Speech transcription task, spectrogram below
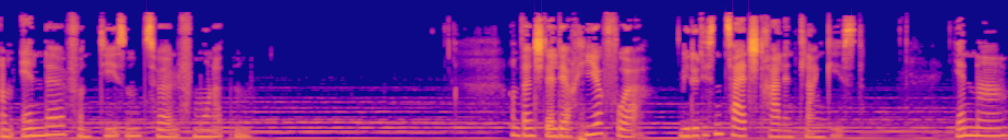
am Ende von diesen zwölf Monaten? Und dann stell dir auch hier vor, wie du diesen Zeitstrahl entlang gehst. Jänner,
